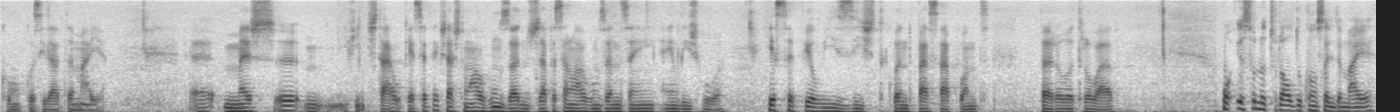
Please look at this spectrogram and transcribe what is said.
com, com, a cidade da Maia. Uh, mas, uh, enfim, está, o que é certo é que já estão há alguns anos, já passaram alguns anos em, em Lisboa. Esse apelo existe quando passa a ponte para o outro lado? Bom, eu sou natural do Conselho da Maia,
